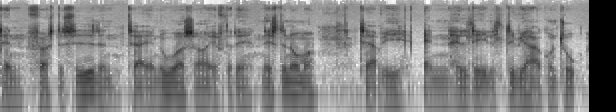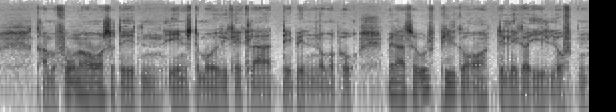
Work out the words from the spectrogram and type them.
den første side, den tager jeg nu, og så efter det næste nummer, tager vi anden halvdel. Det, vi har kun to gramofoner over, så det er den eneste måde, vi kan klare det nummer på. Men altså Ulf Pilgaard, det ligger i luften.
